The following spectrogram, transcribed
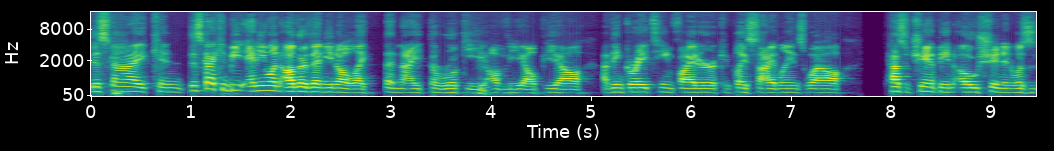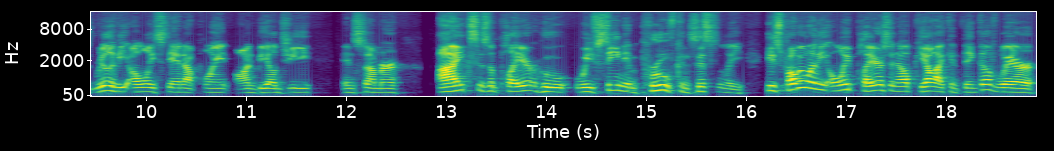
this guy can this guy can beat anyone other than you know like the knight, the rookie mm. of the LPL. I think great team fighter, can play side lanes well, has a champion Ocean, and was really the only standout point on BLG in summer. Ikes is a player who we've seen improve consistently. He's probably one of the only players in LPL I can think of where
